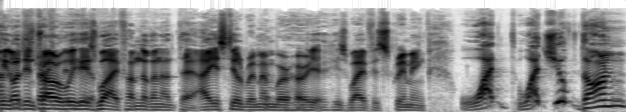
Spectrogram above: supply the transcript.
he got in trouble with deal. his wife. I'm not gonna. Tell. I still remember her. His wife is screaming, "What? What you've done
